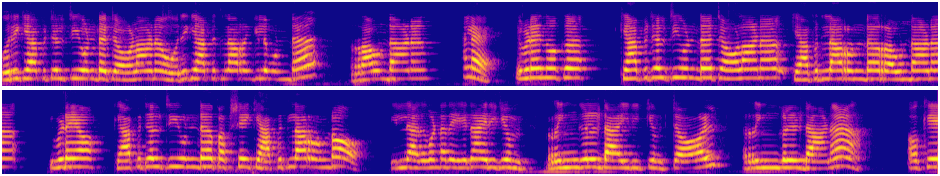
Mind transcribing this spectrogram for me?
ഒരു ക്യാപിറ്റൽ ടി ഉണ്ട്. ടോളാണ് ഒരു ക്യാപിറ്റൽ ആർ എങ്കിലും ഉണ്ട്. റൗണ്ട് ആണ്. അല്ലേ? ഇവിടെ നോക്ക് ക്യാപിറ്റൽ ടി ഉണ്ട് ടോളാണ് ക്യാപിറ്റൽ ആർ ഉണ്ട് റൗണ്ട് ആണ്. ഇവിടെയോ? ക്യാപിറ്റൽ ടി ഉണ്ട്. പക്ഷേ ക്യാപിറ്റൽ ആർ ഉണ്ടോ? ഇല്ല. അതുകൊണ്ട് അത് ഏതായിരിക്കും? റിങ്കിൾഡ് ആയിരിക്കും. ടോൾ റിങ്കിൾഡ് ആണ്. ഓക്കെ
